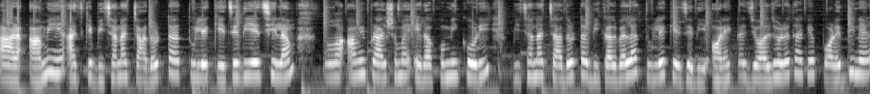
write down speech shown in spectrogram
আর আমি আজকে বিছানার চাদরটা তুলে কেচে দিয়েছিলাম। তো আমি প্রায় সময় এরকমই করি। বিছানার চাদরটা বিকালবেলা তুলে কেচে দিই। অনেকটা জল ঝরে থাকে, পরের দিনের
